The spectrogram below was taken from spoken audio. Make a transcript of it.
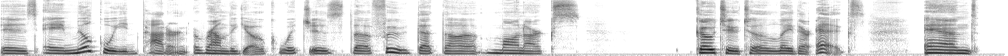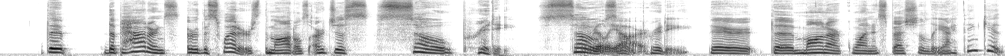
is a milkweed pattern around the yoke, which is the food that the monarchs go to to lay their eggs. And the the patterns or the sweaters, the models are just so pretty. So They really so are. pretty. They're the monarch one especially. I think it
